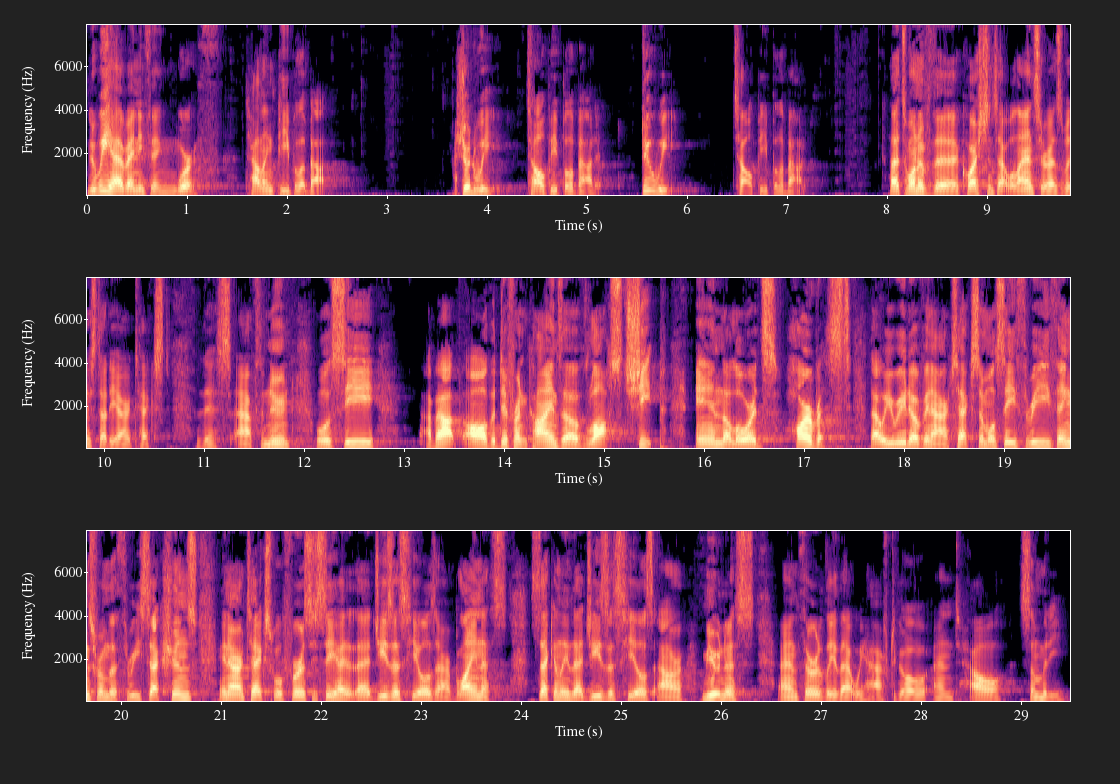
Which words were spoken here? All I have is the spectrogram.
Do we have anything worth telling people about? Should we tell people about it? Do we tell people about it? That's one of the questions that we'll answer as we study our text this afternoon. We'll see about all the different kinds of lost sheep in the Lord's harvest that we read of in our text. And we'll see three things from the three sections in our text. We'll first see that Jesus heals our blindness. Secondly, that Jesus heals our muteness. And thirdly, that we have to go and tell somebody.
